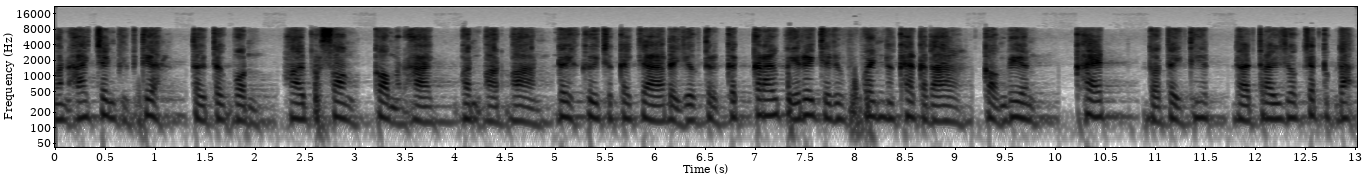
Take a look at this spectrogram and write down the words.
មិនអាចចេញពីផ្ទះ ទៅទៅបុណ្យហើយព្រះសង្ឃក៏មិនអាចបិណ្ឌបាតបាននេះគឺជាកិច្ចការដែលយើងត្រូវគិតក្រៅពីរាជធានីភ្នំពេញនិងខេត្តកណ្ដាលក៏មានខេត្តដទៃទៀតដែលត្រូវយកចិត្តទុកដាក់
